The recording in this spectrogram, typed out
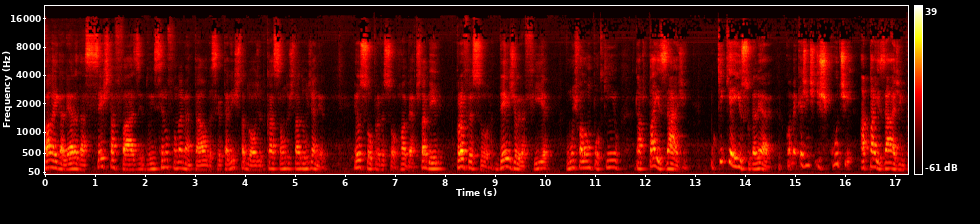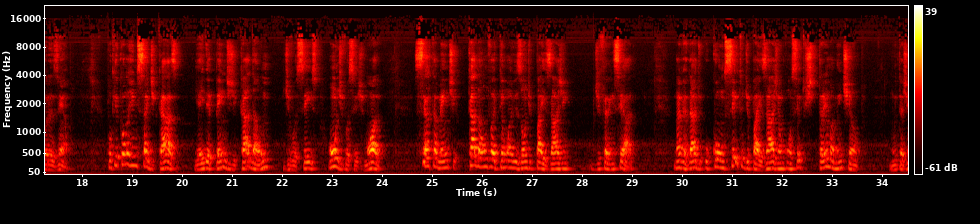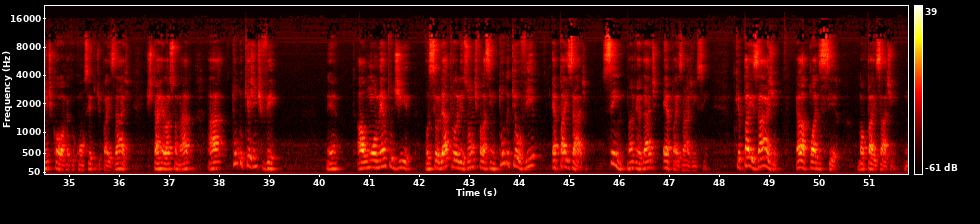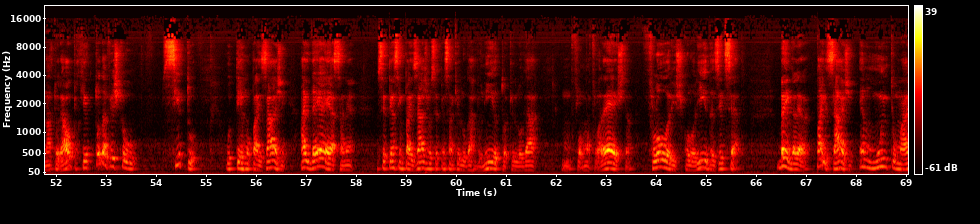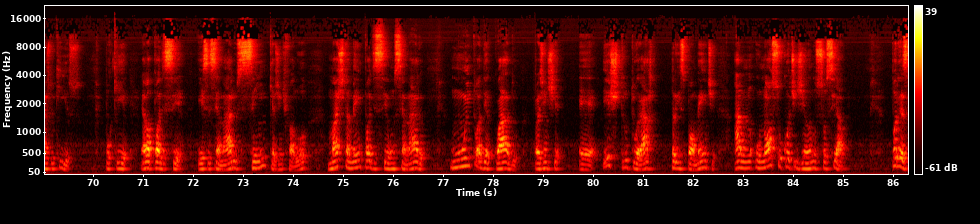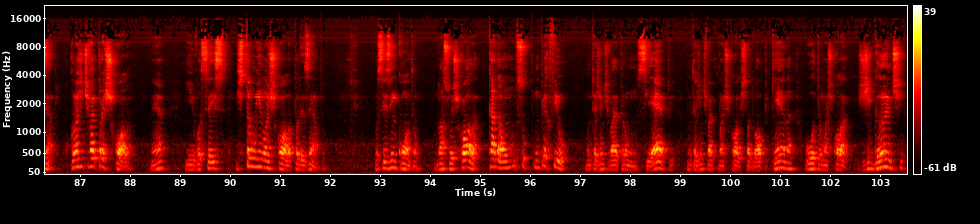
Fala aí, galera, da sexta fase do ensino fundamental da Secretaria Estadual de Educação do Estado do Rio de Janeiro. Eu sou o professor Roberto Stabile, professor de Geografia. Vamos falar um pouquinho da paisagem. O que, que é isso, galera? Como é que a gente discute a paisagem, por exemplo? Porque quando a gente sai de casa, e aí depende de cada um de vocês, onde vocês moram, certamente cada um vai ter uma visão de paisagem diferenciada. Na verdade, o conceito de paisagem é um conceito extremamente amplo. Muita gente coloca que o conceito de paisagem está relacionado a tudo que a gente vê. Né? Ao momento de você olhar para o horizonte e falar assim, tudo que eu vi é paisagem. Sim, na verdade é paisagem sim. Porque paisagem, ela pode ser uma paisagem natural, porque toda vez que eu cito o termo paisagem, a ideia é essa, né? Você pensa em paisagem, você pensa naquele lugar bonito, aquele lugar, uma floresta, flores coloridas, etc. Bem, galera, paisagem é muito mais do que isso. Porque ela pode ser esse cenário, sim, que a gente falou, mas também pode ser um cenário muito adequado para a gente é, estruturar, principalmente, a, o nosso cotidiano social. Por exemplo, quando a gente vai para a escola, né? E vocês estão indo à escola, por exemplo. Vocês encontram na sua escola cada um um perfil. Muita gente vai para um CIEP, muita gente vai para uma escola estadual pequena, outra uma escola gigante.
